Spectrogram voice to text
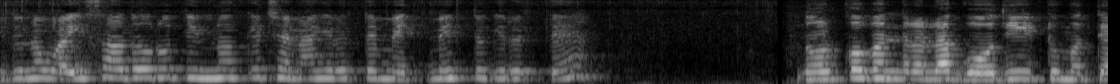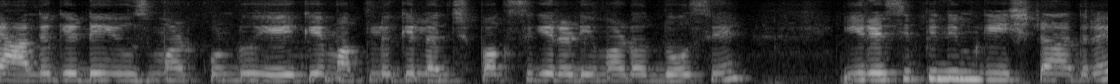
ಇದನ್ನ ವಯಸ್ಸಾದವರು ತಿನ್ನೋಕೆ ಚೆನ್ನಾಗಿರುತ್ತೆ, ಮೆತ್ ಮೆತ್ತಗಿರುತ್ತೆ. ನೋಡ್ಕೊ ಬಂದ್ರಲ್ಲ, ಗೋಧಿ ಹಿಟ್ಟು ಮತ್ತು ಆಲೂಗೆಡ್ಡೆ ಯೂಸ್ ಮಾಡಿಕೊಂಡು ಹೇಗೆ ಮಕ್ಕಳಿಗೆ ಲಂಚ್ ಬಾಕ್ಸಿಗೆ ರೆಡಿ ಮಾಡೋ ದೋಸೆ. ಈ ರೆಸಿಪಿ ನಿಮಗೆ ಇಷ್ಟ ಆದರೆ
